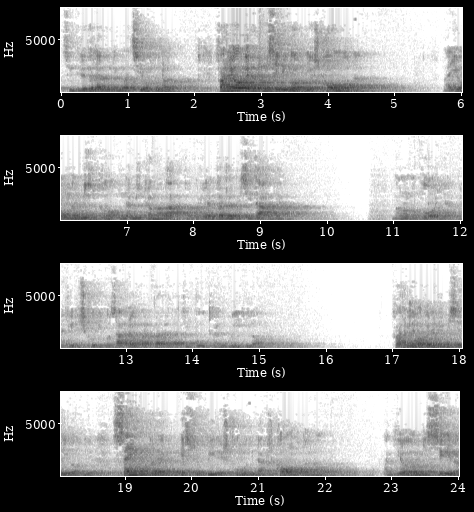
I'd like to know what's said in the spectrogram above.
sentirete la continuazione, no? Fare opere di misericordia scomoda, ma io ho un amico, un'amica malata, vorrei andare a visitare, ma non ho voglia, preferisco riposare o guardare la tv tranquillo. Fare le opere di misericordia, sempre e subire scomodità, scomodano, Anch'io ogni sera,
